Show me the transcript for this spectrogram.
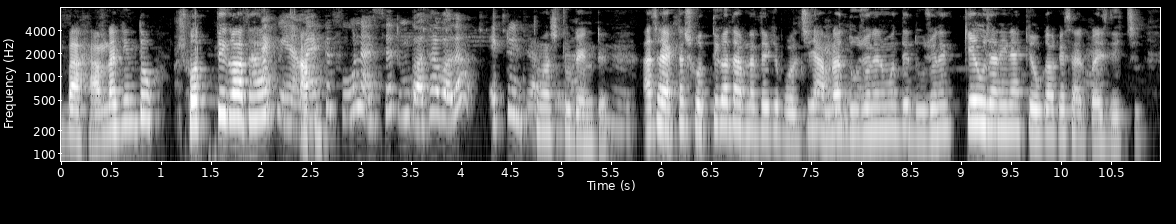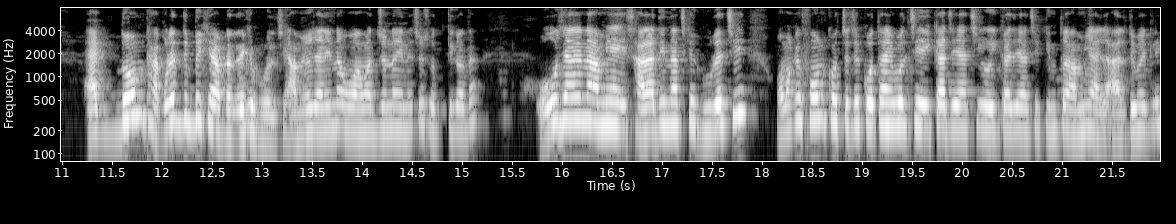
বাহ আমরা কিন্তু সত্যি কথা আমার একটা ফোন আসছে তুমি কথা বলো একটু তোমার করো। স্টুডেন্টের আচ্ছা একটা সত্যি কথা আপনাদেরকে বলছি আমরা দুজনের মধ্যে দুজনের কেউ জানি না কেউ কাউকে সারপ্রাইজ দিচ্ছি। একদম ঠাকুরের দিব্যি খেয়ে আপনাদেরকে বলছি আমিও জানি না ও আমার জন্য এনেছে সত্যি কথা। ও জানে না আমি এই সারাদিন আজকে ঘুরেছি ও আমাকে ফোন করছে যে কোথায় আমি বলছি এই কাজে আছি ওই কাজে আছি কিন্তু আমি আলটিমেটলি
